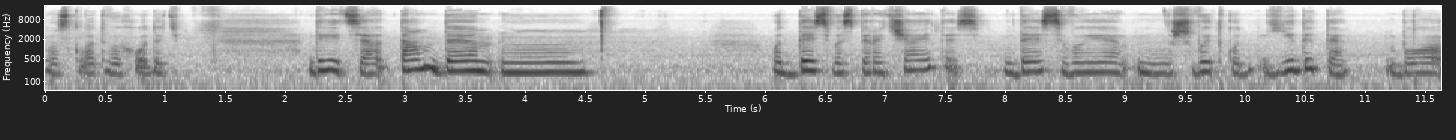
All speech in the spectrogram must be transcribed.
розклад виходить. Дивіться, там, де от десь ви сперечаєтесь, десь ви швидко їдете, бо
